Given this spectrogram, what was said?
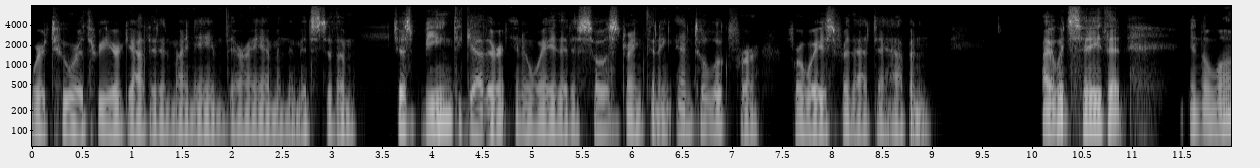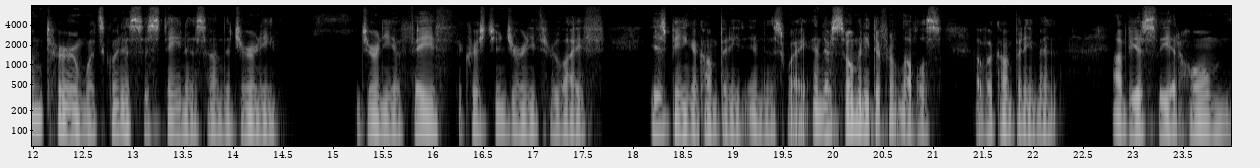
Where two or three are gathered in my name, there I am in the midst of them. Just being together in a way that is so strengthening and to look for, for ways for that to happen. I would say that in the long term, what's going to sustain us on the journey, journey of faith, the Christian journey through life, is being accompanied in this way. And there's so many different levels of accompaniment. Obviously, at home,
